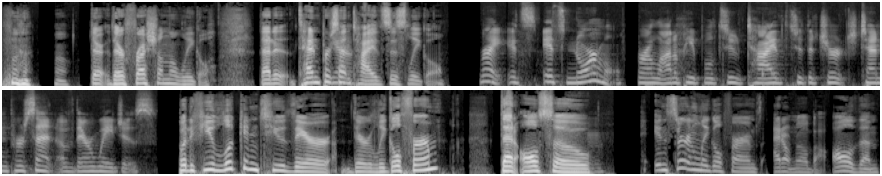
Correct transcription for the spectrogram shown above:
they're they're fresh on the legal. That is, 10% yeah. tithes is legal. Right. It's it's normal for a lot of people to tithe to the church 10% of their wages. But if you look into their their legal firm, that also mm-hmm. in certain legal firms, I don't know about all of them,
